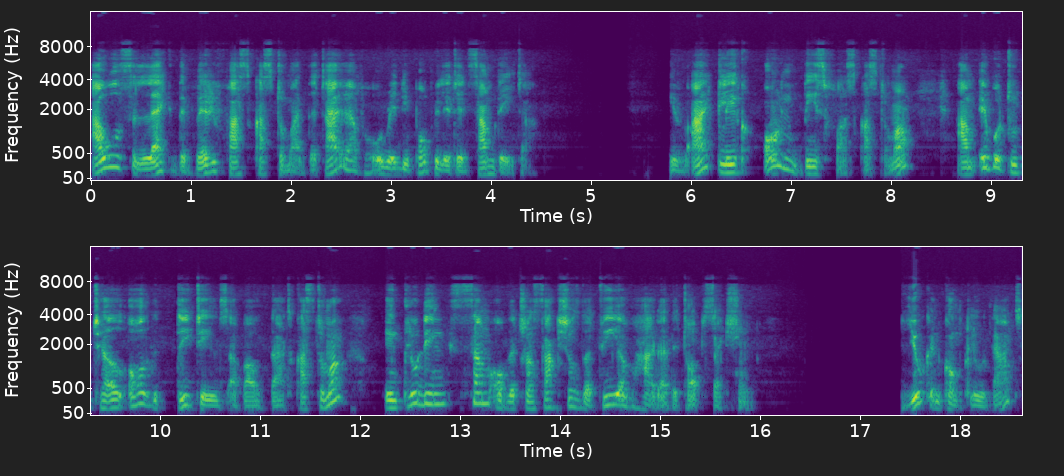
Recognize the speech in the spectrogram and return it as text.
I will select the very first customer that I have already populated some data. If I click on this first customer, I'm able to tell all the details about that customer, including some of the transactions that we have had at the top section. You can conclude that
